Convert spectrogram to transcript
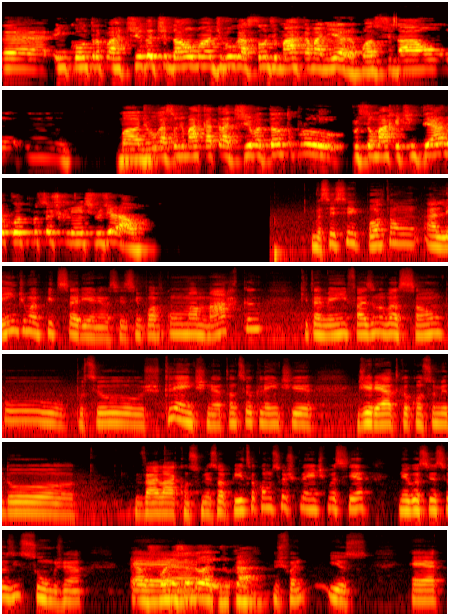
é, em contrapartida, te dar uma divulgação de marca maneira. Posso te dar um, um, uma divulgação de marca atrativa tanto para o seu marketing interno quanto para os seus clientes no geral. Vocês se importam além de uma pizzaria, né? Vocês se importam com uma marca que também faz inovação para os seus clientes, né? Tanto seu cliente direto, que é o consumidor vai lá consumir sua pizza, como seus clientes que você negocia seus insumos, né? É, os fornecedores, no caso. Isso. É,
